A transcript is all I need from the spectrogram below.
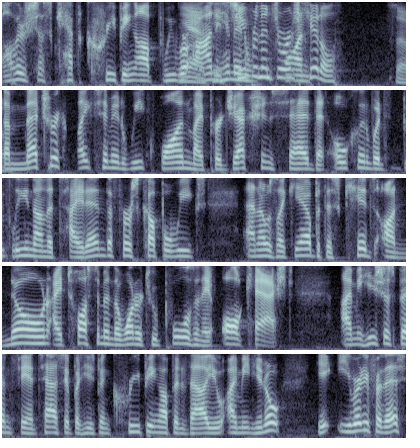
Waller's just kept creeping up. We were Yes, on he's him cheaper than George one. Kittle. So The metric liked him in week one. My projection said that Oakland would lean on the tight end the first couple weeks. And I was like, yeah, but this kid's unknown. I tossed him in the one or two pools and they all cashed. I mean, he's just been fantastic, but he's been creeping up in value. I mean, you know, you, you ready for this?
